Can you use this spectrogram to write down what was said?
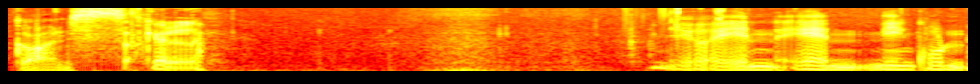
kanssa. Kyllä. Joo, en, en niin kuin,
